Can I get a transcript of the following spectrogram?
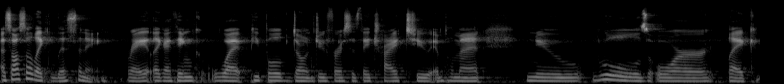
It's also like listening, right? Like I think what people don't do first is they try to implement new rules or like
